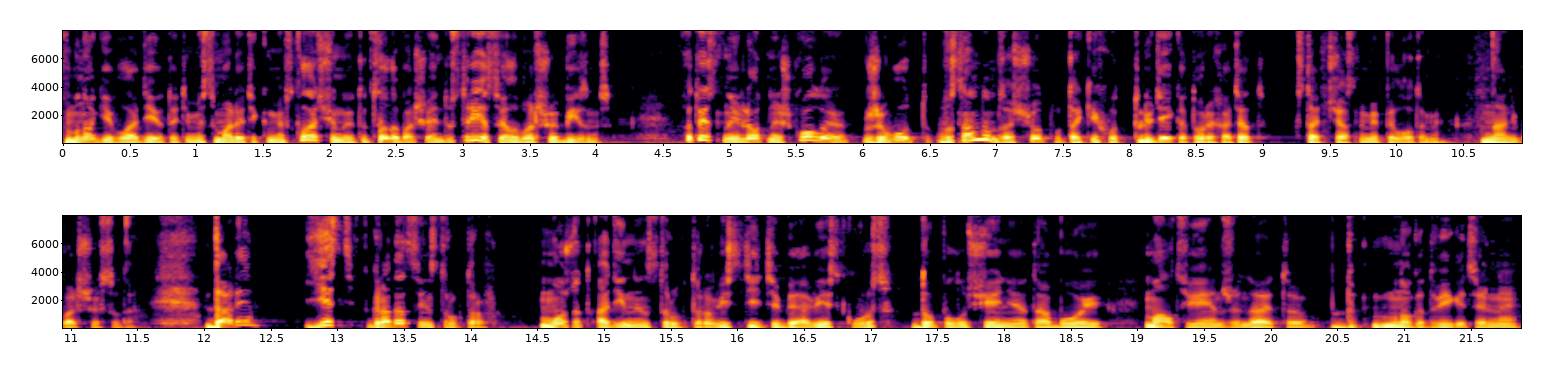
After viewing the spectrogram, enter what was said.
Многие владеют этими самолетиками в складчину. Это целая большая индустрия, целый большой бизнес. Соответственно, и летные школы живут в основном за счет вот таких вот людей, которые хотят стать частными пилотами на небольших судах. Далее есть градация инструкторов. Может один инструктор вести тебя весь курс до получения тобой multi-engine, да, это многодвигательная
